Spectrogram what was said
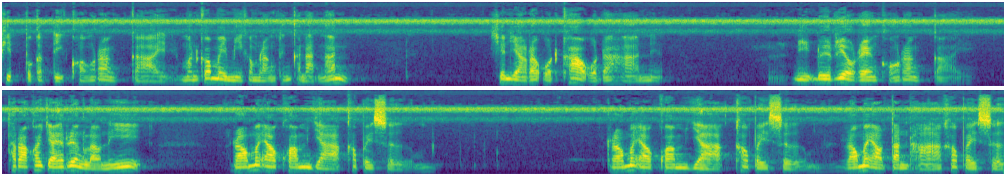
ผิดปกติของร่างกาย มันก็ไม่มีกำลังถึงขนาดนั้น เช่นอย่างเราอดข้าวอดอาหารเนี่ยนี่ด้วยเรี่ยวแรงของร่างกาย ถ้าเราเข้าใจเรื่องเหล่านี้ เราไม่เอาความอยากเข้าไปเสริม เราไม่เอาความอยากเข้าไปเสริม เราไม่เอาตัณหาเข้าไปเสริ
